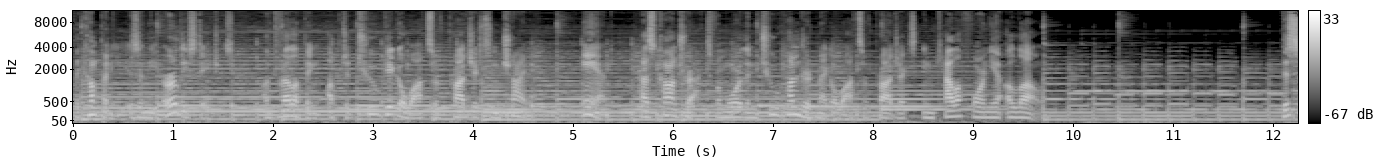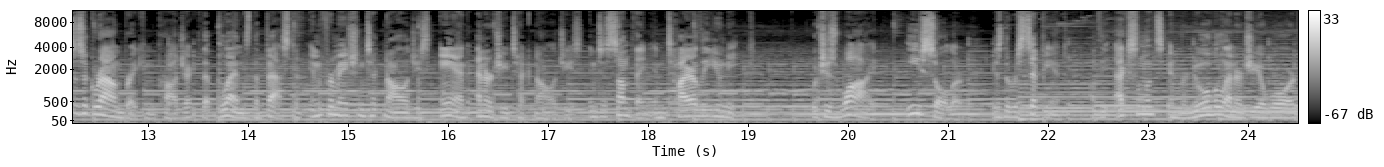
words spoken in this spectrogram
The company is in the early stages of developing up to 2 gigawatts of projects in China and has contracts for more than 200 megawatts of projects in California alone. This is a groundbreaking project that blends the best of information technologies and energy technologies into something entirely unique, which is why eSolar is the recipient of the Excellence in Renewable Energy Award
